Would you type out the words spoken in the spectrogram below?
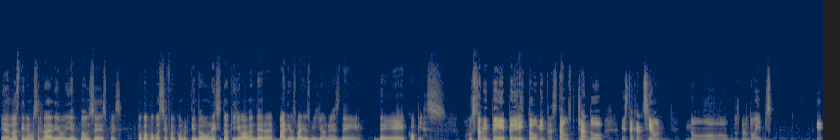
y además teníamos el radio y entonces, pues, poco a poco se fue convirtiendo en un éxito que llegó a vender varios, varios millones de, de copias. Justamente Pedrito, mientras estábamos escuchando esta canción, no, nos preguntó, oye, pues, eh,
